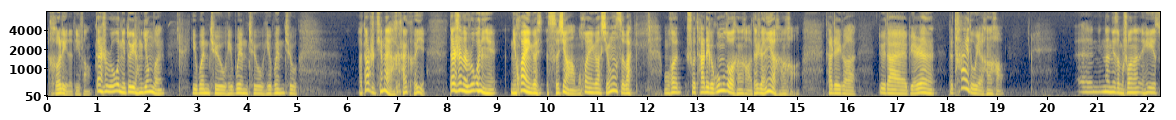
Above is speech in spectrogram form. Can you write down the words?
合理的地方。但是如果你对成英文，he went to，he went to，he went to，呃，倒是听着呀还可以。但是呢，如果你你换一个词性啊，我们换一个形容词吧。我会说他这个工作很好，他人也很好，他这个对待别人的态度也很好。呃，那你怎么说呢？His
